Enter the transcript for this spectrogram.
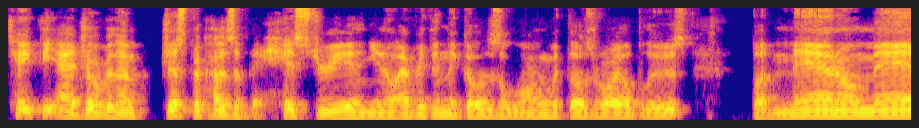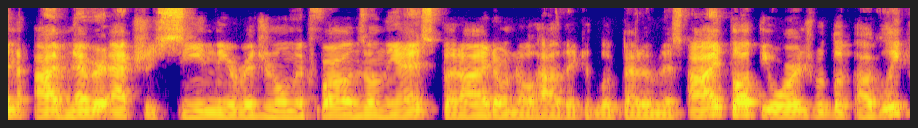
take the edge over them just because of the history and you know everything that goes along with those Royal Blues. But man, oh man, I've never actually seen the original McFarlane's on the ice, but I don't know how they could look better than this. I thought the orange would look ugly,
